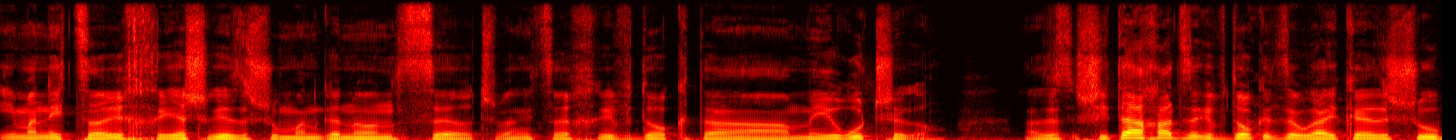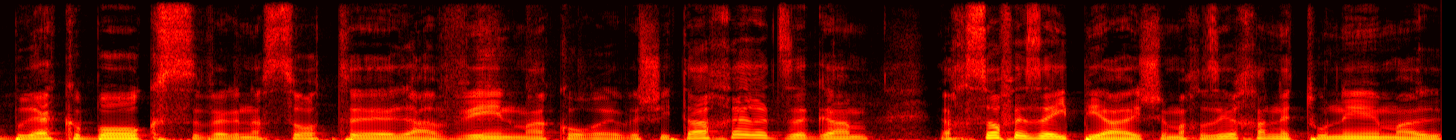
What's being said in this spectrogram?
אם אני צריך, יש לי איזשהו מנגנון search, ואני צריך לבדוק את המהירות שלו. אז שיטה אחת זה לבדוק את זה אולי כאיזשהו black box ולנסות uh, להבין מה קורה, ושיטה אחרת זה גם לחשוף איזה API שמחזיר לך נתונים על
